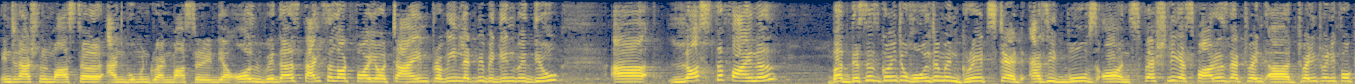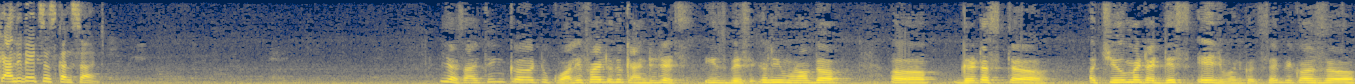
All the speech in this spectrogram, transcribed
International Master and Woman Grandmaster India, all with us. Thanks a lot for your time. Praveen, let me begin with you. Uh, lost the final, but this is going to hold him in great stead as he moves on, especially as far as that 20, uh, 2024 candidates is concerned. Yes, I think uh, to qualify to the candidates is basically one of the uh, greatest uh, achievement at this age, one could say, because uh,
